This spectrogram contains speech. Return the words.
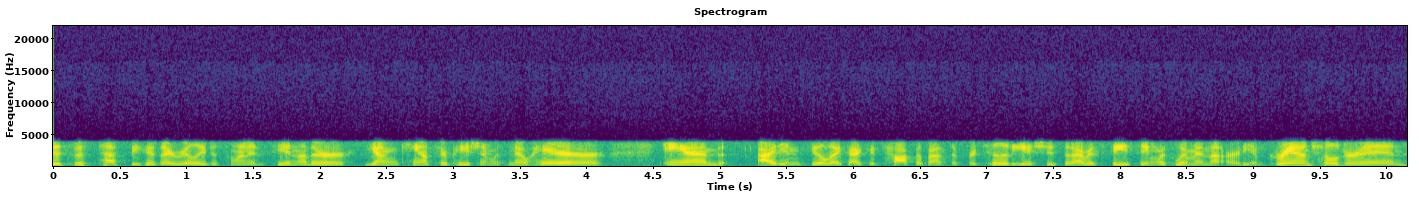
this was tough because I really just wanted to see another young cancer patient with no hair and I didn't feel like I could talk about the fertility issues that I was facing with women that already have grandchildren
